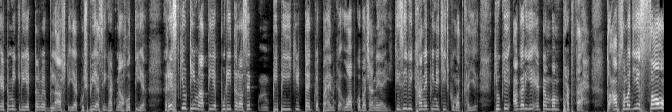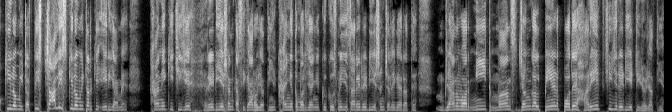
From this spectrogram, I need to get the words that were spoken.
एटमिक रिएक्टर में ब्लास्ट या कुछ भी ऐसी घटना होती है, रेस्क्यू टीम आती है पूरी तरह से पीपीई किट टाइप का पहन कर वो आपको बचाने आएगी। किसी भी खाने पीने चीज़ को मत खाइए, क्योंकि अगर ये एटम बम फटता है तो आप समझिए सौ किलोमीटर, तीस चालीस किलोमीटर के एरिया में खाने की चीज़ें रेडिएशन का शिकार हो जाती हैं। खाएँगे तो मर जाएँगे, क्योंकि उसमें ये सारे रेडिएशन चले गए रहते हैं। जानवर, मीट, मांस, जंगल, पेड़, पौधे, हर एक चीज़ रेडिएटिव हो जाती है।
